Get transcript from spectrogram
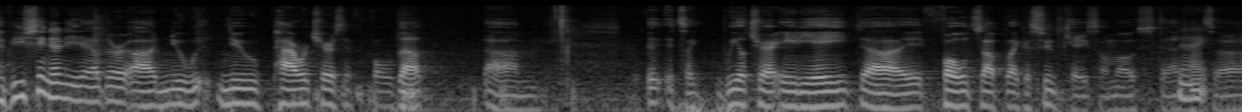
have you seen any other uh, new new power chairs that fold up? Um, it, it's like wheelchair 88. Uh, it folds up like a suitcase almost, and Right. it's, uh,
